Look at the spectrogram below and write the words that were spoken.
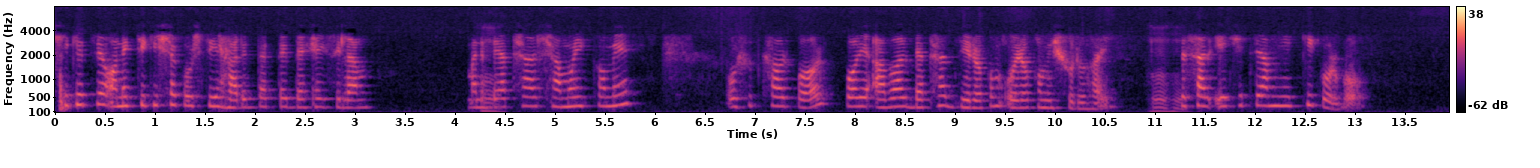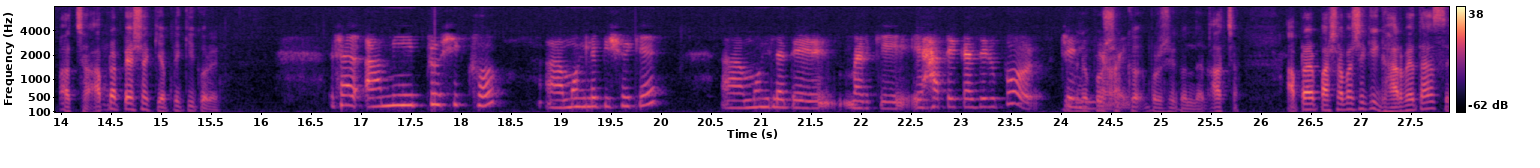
সেক্ষেত্রে অনেক চিকিৎসা করছি হাড়ের ডাক্তার দেখাইছিলাম। মানে ব্যথা সাময়িক কমে ওষুধ খাওয়ার পর পরে আবার ব্যথা যেরকম ওই রকমই শুরু হয়। তো স্যার এক্ষেত্রে আমি কি করব? আচ্ছা আপনার পেশা কি? আপনি কি করেন? স্যার আমি প্রশিক্ষক মহিলা বিষয়কে মহিলাদের আর কি এই হাতের কাজের উপর ট্রেনিং প্রশিক্ষণ দেন। আচ্ছা আপনার পাশাপাশি কি ঘাড় ব্যথা আছে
